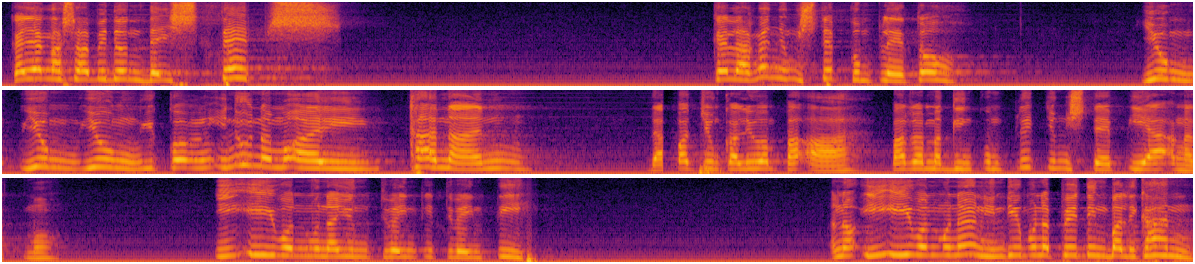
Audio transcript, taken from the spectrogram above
Kaya nga sabi doon, the steps. Kailangan yung step kompleto. Yung, yung, yung, kung inuna mo ay kanan, dapat yung kaliwang paa, para maging complete yung step, iaangat mo. Iiwan mo na yung 2020. Ano, iiwan mo na yun, hindi mo na pwedeng balikan.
